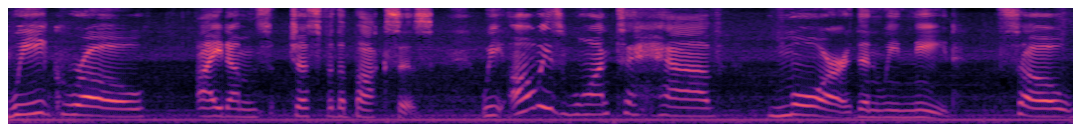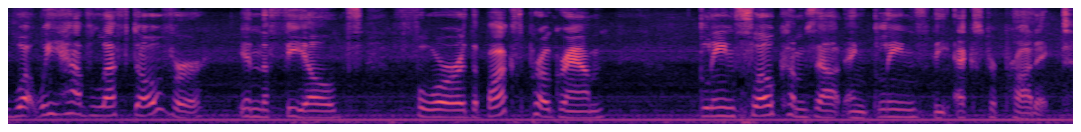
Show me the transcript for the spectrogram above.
We grow items just for the boxes. We always want to have more than we need. So, what we have left over in the fields for the box program, GleanSLO comes out and gleans the extra product.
